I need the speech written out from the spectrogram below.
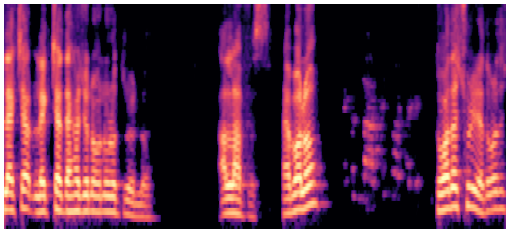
লেকচার লেকচার দেখার জন্য অনুরোধ রইল। আল্লাহ হাফেজ। হ্যাঁ বলো। তোমাদের ছুটি না তোমাদের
